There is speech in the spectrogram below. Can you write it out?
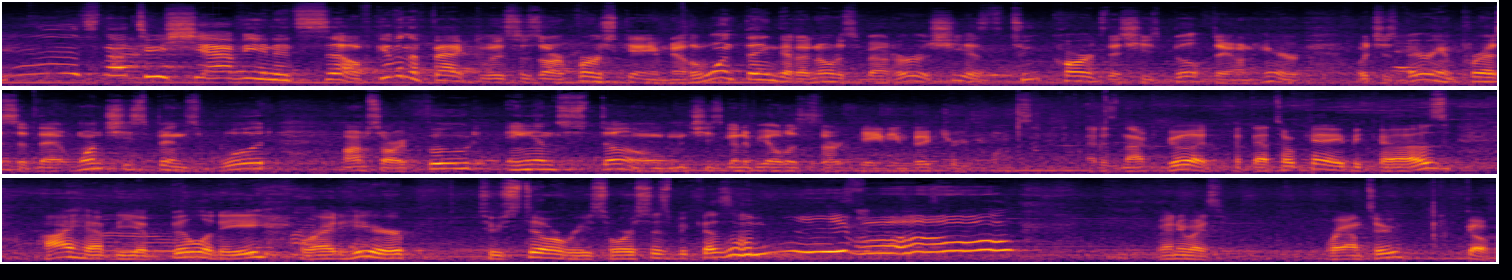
yeah, it's not too shabby in itself, given the fact that this is our first game. Now, the one thing that I noticed about her is she has two cards that she's built down here, which is very impressive. That once she spends wood, I'm sorry, food and stone, she's going to be able to start gaining victory points. That is not good, but that's okay because I have the ability right here to steal resources because I'm evil. Anyways, round two, go.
